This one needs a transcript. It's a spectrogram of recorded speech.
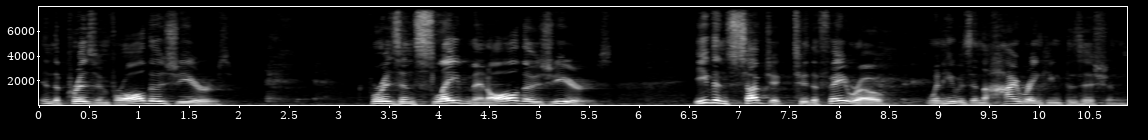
in the prison for all those years, for his enslavement all those years, even subject to the Pharaoh when he was in the high ranking position.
